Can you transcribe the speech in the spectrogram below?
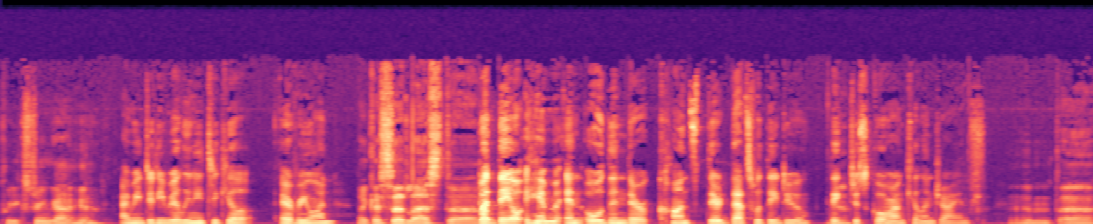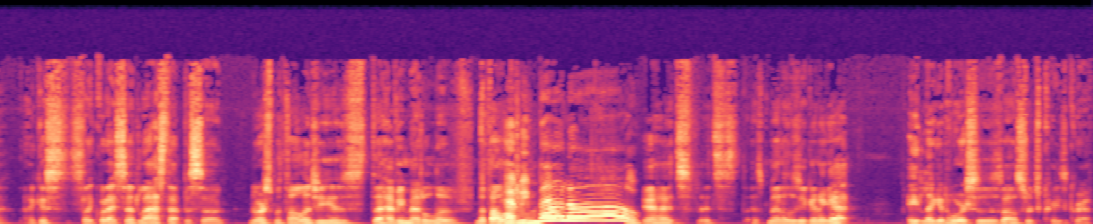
Pretty extreme guy, yeah. I mean, did he really need to kill everyone? Like I said last. Uh, but they, him and Odin, they're const. They're that's what they do. They yeah. just go around killing giants. And uh, I guess it's like what I said last episode. Norse mythology is the heavy metal of mythology. Heavy metal. Yeah, it's it's as metal as you're gonna get. Eight-legged horses, all sorts of crazy crap.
